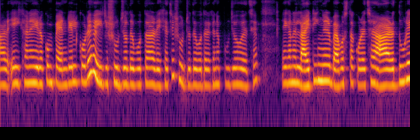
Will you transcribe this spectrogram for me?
আর এইখানে এরকম প্যান্ডেল করে এই যে সূর্য দেবতা রেখেছে, সূর্য দেবতার এখানে পুজো হয়েছে। এখানে লাইটিংয়ের ব্যবস্থা করেছে। আর দূরে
